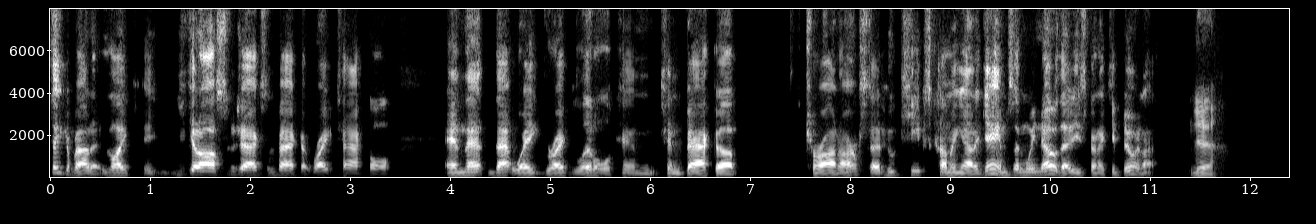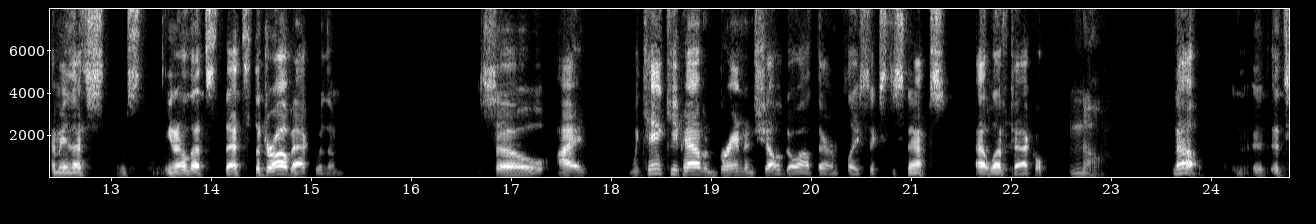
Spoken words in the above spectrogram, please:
think about it. Like you get Austin Jackson back at right tackle, and that that way Greg Little can can back up Terron Armstead, who keeps coming out of games, and we know that he's going to keep doing that. Yeah, I mean that's you know that's that's the drawback with him. So I we can't keep having Brandon Shell go out there and play sixty snaps at left tackle. No, no, it, it's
